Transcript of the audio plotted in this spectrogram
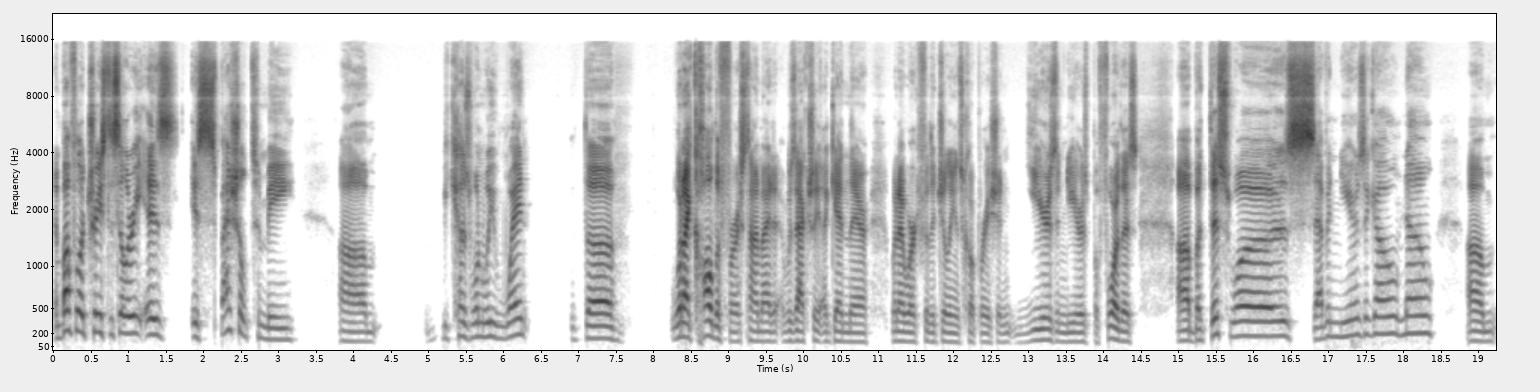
and Buffalo Trace Distillery is is special to me um, because when we went the what I call the first time I was actually again there when I worked for the Jillian's Corporation years and years before this. Uh, but this was seven years ago now, um,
